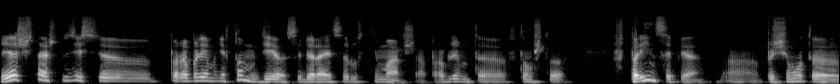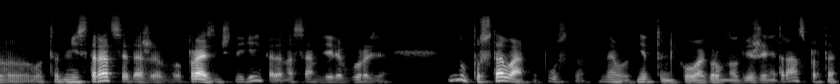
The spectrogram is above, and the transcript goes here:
Я считаю, что здесь э, проблема не в том, где собирается русский марш, а проблема-то в том, что в принципе а, почему-то вот администрация даже в праздничный день, когда на самом деле в городе ну, пустовато, пусто, вот, нет там никакого огромного движения транспорта,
